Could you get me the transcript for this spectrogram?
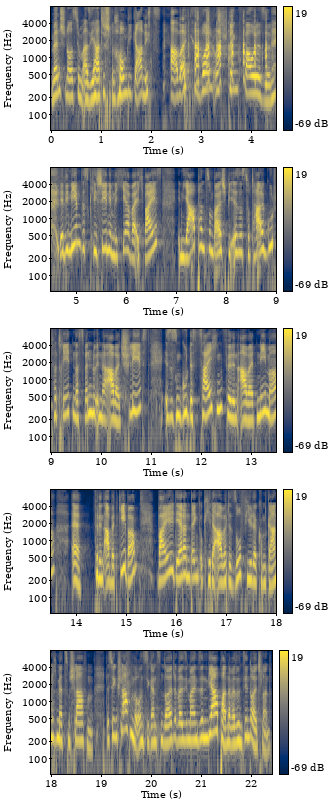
Menschen aus dem asiatischen Raum, die gar nichts arbeiten wollen und stinkfaul sind. Ja, die nehmen das Klischee nämlich her, weil ich weiß, in Japan zum Beispiel ist es total gut vertreten, dass wenn du in der Arbeit schläfst, ist es ein gutes Zeichen für den Arbeitnehmer, äh, für den Arbeitgeber, weil der dann denkt, okay, der arbeitet so viel, der kommt gar nicht mehr zum Schlafen. Deswegen schlafen bei uns die ganzen Leute, weil sie meinen, sie sind in Japan, dabei sind sie in Deutschland.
